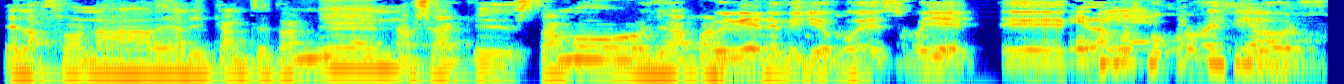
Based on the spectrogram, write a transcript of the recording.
en la zona de Alicante también, o sea que estamos ya para... Muy bien, Emilio, pues oye, eh, quedamos comprometidos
